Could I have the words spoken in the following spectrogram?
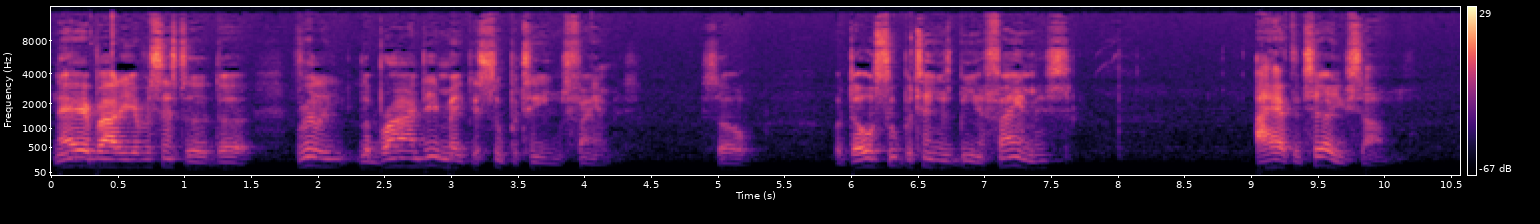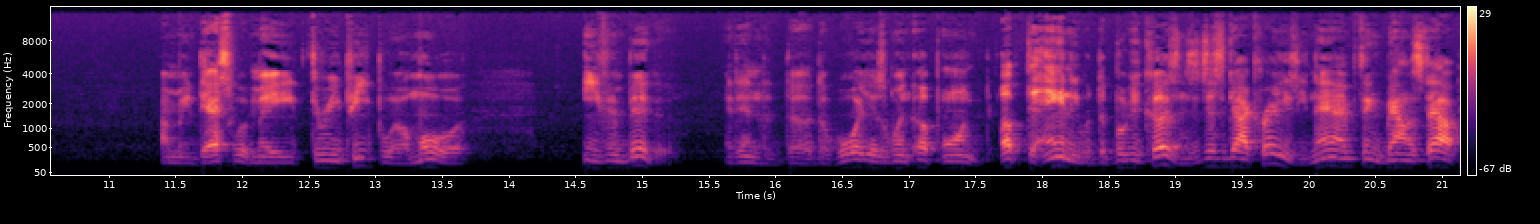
Now everybody ever since the, the really LeBron did make the super teams famous. So with those super teams being famous, I have to tell you something. I mean, that's what made three people or more even bigger. And then the, the, Warriors went up on up to ante with the Boogie Cousins. It just got crazy. Now everything balanced out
